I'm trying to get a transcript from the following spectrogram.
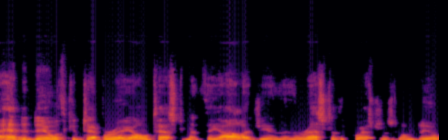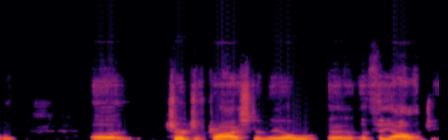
I had to deal with contemporary Old Testament theology, and then the rest of the question was going to deal with uh, Church of Christ and the old uh, theology.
